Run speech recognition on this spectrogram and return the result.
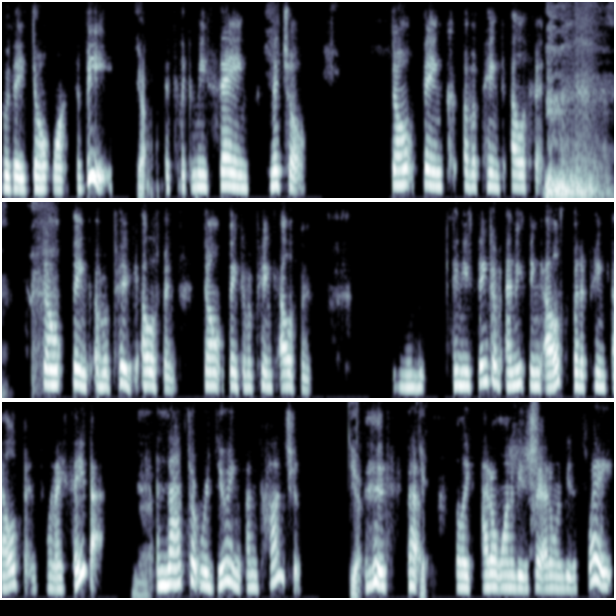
who they don't want to be. Yeah. It's like me saying, Mitchell, don't think of a pink elephant. Don't think of a pink elephant. Don't think of a pink elephant. Can you think of anything else but a pink elephant when I say that? Yeah. And that's what we're doing unconscious. Yeah. That Yeah. like I don't want to be this way, I don't want to be this way.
